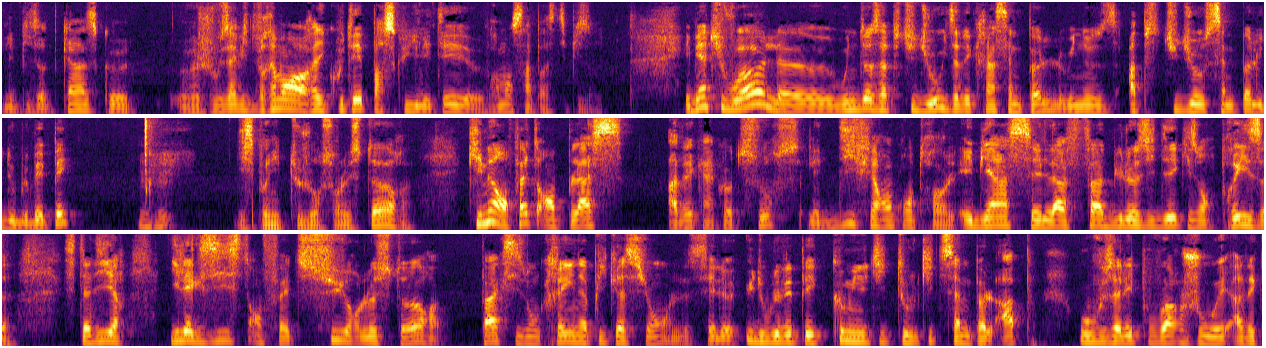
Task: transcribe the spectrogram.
l'épisode 15 que euh, je vous invite vraiment à réécouter parce qu'il était euh, vraiment sympa cet épisode. Eh bien, tu vois, le Windows App Studio, ils avaient créé un sample, le Windows App Studio Sample UWP, mhm. disponible toujours sur le store, qui met en fait en place avec un code source les différents contrôles. Eh bien, c'est la fabuleuse idée qu'ils ont reprise. C'est-à-dire, il existe en fait sur le store Pax, ils ont créé une application, c'est le UWP Community Toolkit Sample App, où vous allez pouvoir jouer avec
